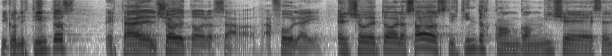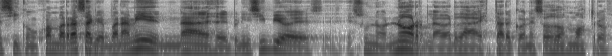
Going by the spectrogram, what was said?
Y con distintos está el show de todos los sábados, a full ahí. El show de todos los sábados, distintos con, con Guille Celsi y con Juan Barraza, que para mí, nada, desde el principio es, es- es un honor, la verdad, estar con esos dos monstruos.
